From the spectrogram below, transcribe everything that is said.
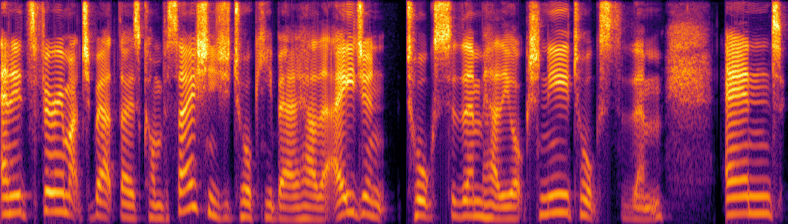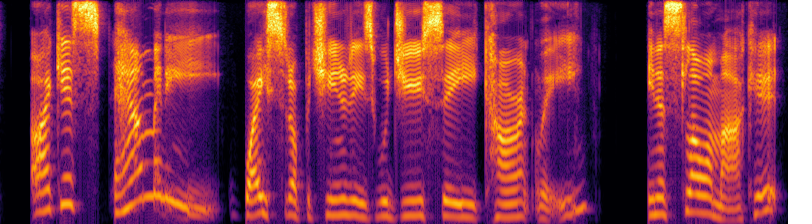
and it's very much about those conversations. You're talking about how the agent talks to them, how the auctioneer talks to them. And I guess how many wasted opportunities would you see currently in a slower market,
